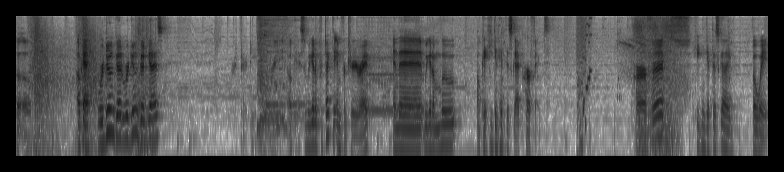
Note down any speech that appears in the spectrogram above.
Uh-oh. Okay, we're doing good. We're doing good, guys. Red Bear D3. Okay, so we gotta protect the infantry, right? And then we gotta move... Okay, he can hit this guy. Perfect. Perfect. He can get this guy... Oh, wait.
